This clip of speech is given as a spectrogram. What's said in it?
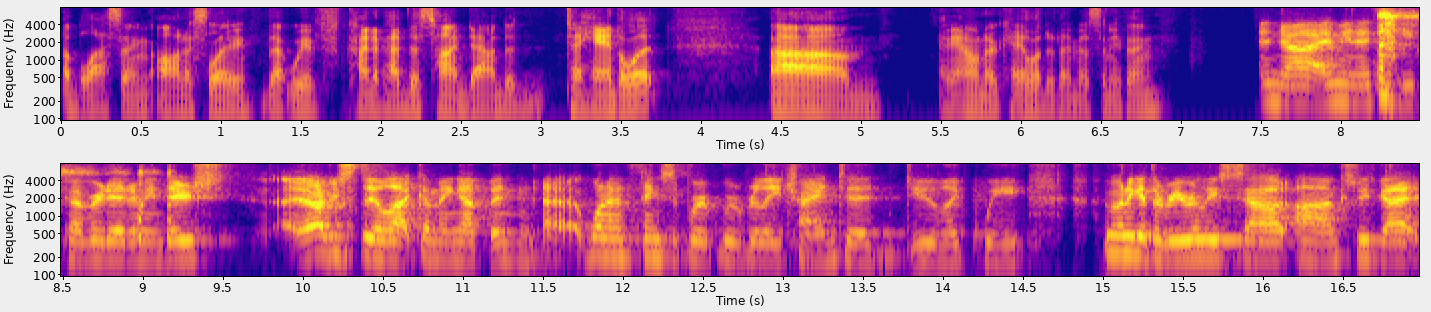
a blessing honestly that we've kind of had this time down to to handle it um i mean i don't know kayla did i miss anything And no, I mean, I think you covered it. I mean, there's obviously a lot coming up, and uh, one of the things that we're, we're really trying to do, like we we want to get the re-release out because we've got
